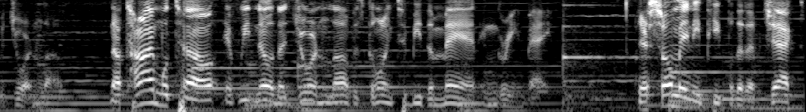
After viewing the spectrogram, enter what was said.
with Jordan Love. Now, time will tell if we know that Jordan Love is going to be the man in Green Bay. There's so many people that object,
